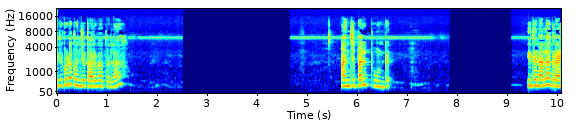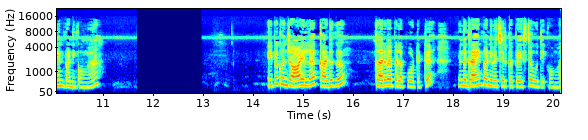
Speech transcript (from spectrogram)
இது கூட கொஞ்சம் கருவேப்பிலை. அஞ்சு பல் பூண்டு. இதை நல்லா கிரைண்ட் பண்ணிக்கோங்க. இப்போ கொஞ்சம் ஆயிலில் கடுகு கருவேப்பிலை போட்டுட்டு இந்த கிரைண்ட் பண்ணி வச்சுருக்க பேஸ்ட்டை ஊற்றிக்கோங்க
